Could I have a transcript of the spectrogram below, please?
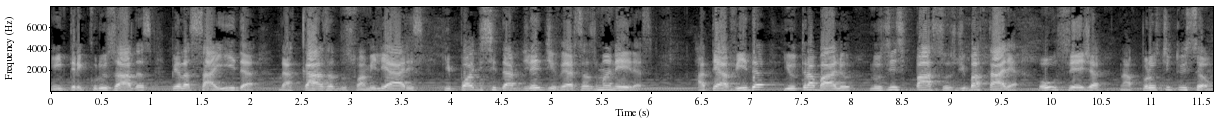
entrecruzadas pela saída da casa dos familiares, que pode se dar de diversas maneiras, até a vida e o trabalho nos espaços de batalha, ou seja, na prostituição.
